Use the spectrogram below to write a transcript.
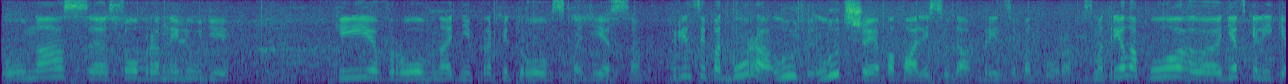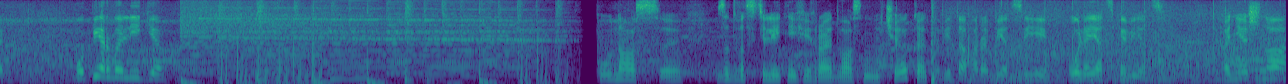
У нас э, собраны люди Киев, Ровно, Днепропетровск, Одесса. Принцип отбора лучшие попали сюда. Принцип отбора. Смотрела по э, детской лиге, по первой лиге. У нас э, за 20-летних играет два основных человека. Это Вита Горобец и Оля Яцковец. Конечно,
